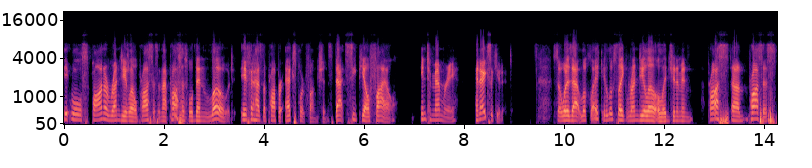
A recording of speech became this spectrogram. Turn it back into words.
it will spawn a run DLL process, and that process will then load, if it has the proper export functions, that CPL file into memory and execute it. So what does that look like? It looks like run DLL, a legitimate process, uh, process,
